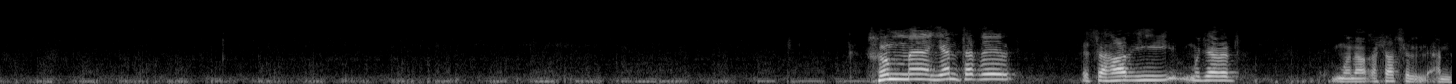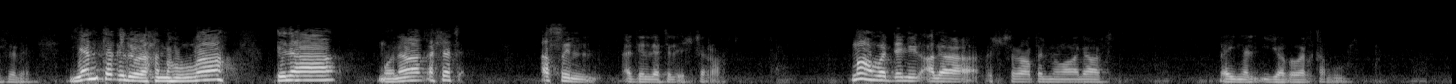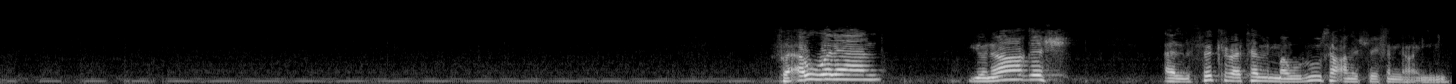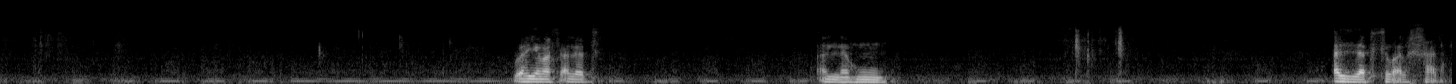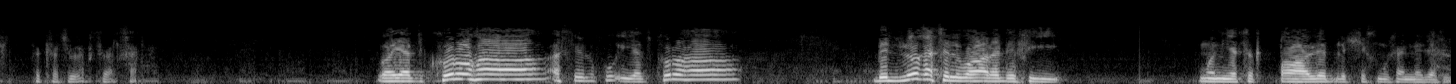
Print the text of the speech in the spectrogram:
ثم ينتقل هذه مجرد مناقشات الأمثلة. ينتقل رحمه الله إلى مناقشة أصل أدلة الاشتراط ما هو الدليل على اشتراط الموالاة بين الإجابة والقبول؟ فأولا يناقش الفكرة الموروثة عن الشيخ النائمي. وهي مسألة أنه اللبس والخلع فكرة اللبس والخلع ويذكرها السلقوي يذكرها باللغة الواردة في منية الطالب للشيخ موسى النجفي.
